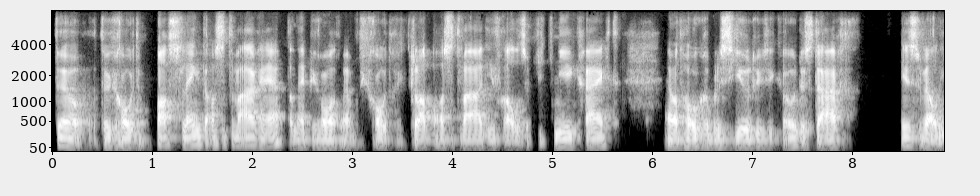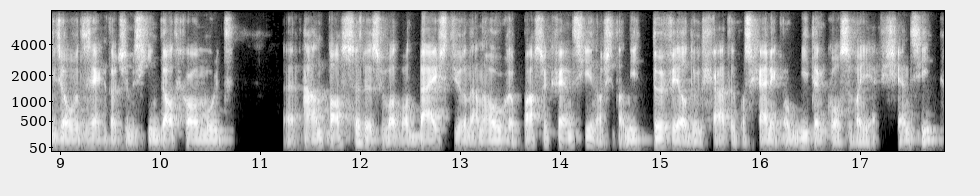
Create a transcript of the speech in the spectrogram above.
te, te grote paslengte als het ware hebt, dan heb je gewoon wat, wat grotere klappen als het ware, die vooral dus op je knieën krijgt. En wat hogere blessurerisico. Dus daar is wel iets over te zeggen dat je misschien dat gewoon moet aanpassen. Dus wat, wat bijsturen aan hogere pasfrequentie. En als je dat niet te veel doet, gaat het waarschijnlijk ook niet ten koste van je efficiëntie.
